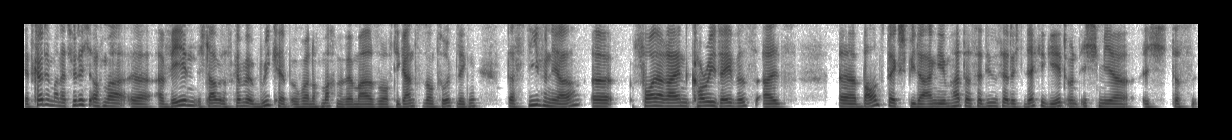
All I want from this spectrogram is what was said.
Jetzt könnte man natürlich auch mal äh, erwähnen, ich glaube, das können wir im Recap irgendwann noch machen, wenn wir mal so auf die ganze Saison zurückblicken, dass Steven ja äh, vornherein Corey Davis als äh, Bounceback-Spieler angegeben hat, dass er dieses Jahr durch die Decke geht und ich mir, ich das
